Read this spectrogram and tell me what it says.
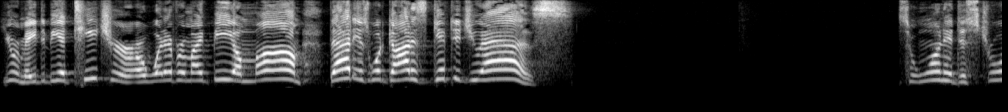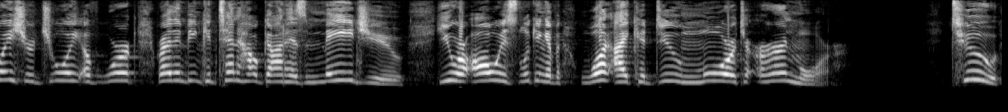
you were made to be a teacher or whatever it might be, a mom. That is what God has gifted you as. So, one, it destroys your joy of work rather than being content how God has made you. You are always looking at what I could do more to earn more. Two,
